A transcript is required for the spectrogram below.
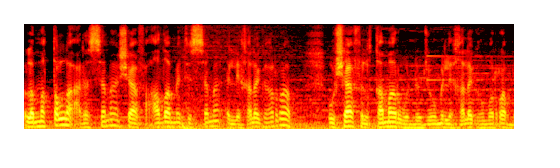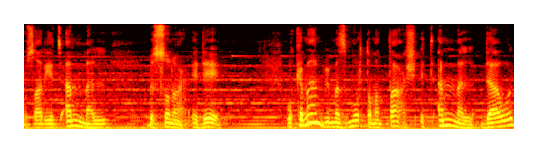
ولما اطلع على السماء شاف عظمة السماء اللي خلقها الرب وشاف القمر والنجوم اللي خلقهم الرب وصار يتأمل بصنع إيديه. وكمان بمزمور 18 اتأمل داود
